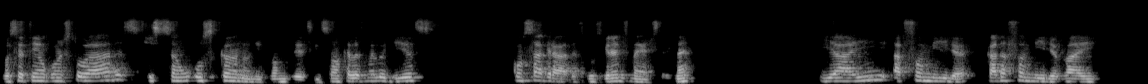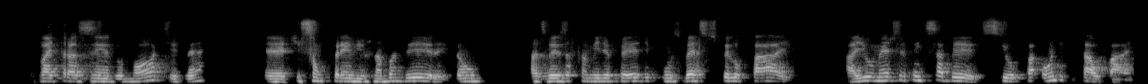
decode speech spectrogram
você tem algumas toadas que são os cânones, vamos dizer assim, são aquelas melodias consagradas dos grandes mestres, né? E aí a família, cada família vai vai trazendo motes, né? É, que são prêmios na bandeira. Então, às vezes a família pede uns versos pelo pai. Aí o mestre tem que saber se o onde está o pai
